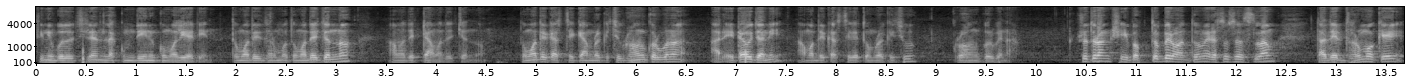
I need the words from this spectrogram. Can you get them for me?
তিনি বলেছিলেন, লাকুম দিন হুকুম আলিয়া দিন। তোমাদের ধর্ম তোমাদের জন্য, আমাদেরটা আমাদের জন্য। তোমাদের কাছ থেকে আমরা কিছু গ্রহণ করব না, আর এটাও জানি, আমাদের কাছ থেকে তোমরা কিছু গ্রহণ করবে না। সুতরাং সেই বক্তব্যের মাধ্যমে রাসুসাল্লাম তাদের ধর্মকে,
